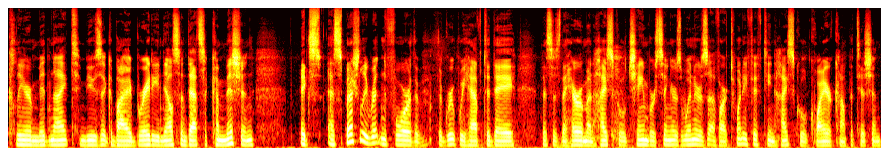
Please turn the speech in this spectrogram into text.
Clear Midnight music by Brady Nelson. That's a commission ex- especially written for the, the group we have today. This is the Herriman High School Chamber Singers, winners of our 2015 high school choir competition.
